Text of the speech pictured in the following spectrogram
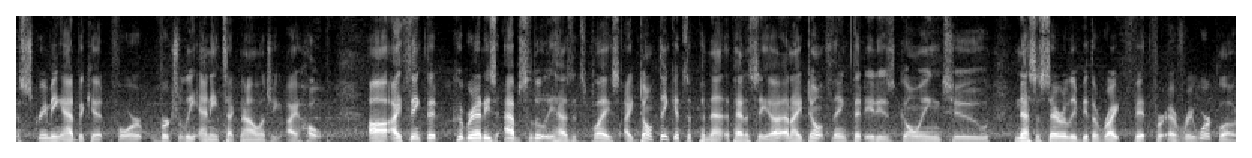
a screaming advocate for virtually any technology, I hope. Uh, I think that Kubernetes absolutely has its place. I don't think it's a panacea, and I don't think that it is going to necessarily be the right fit for every workload.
